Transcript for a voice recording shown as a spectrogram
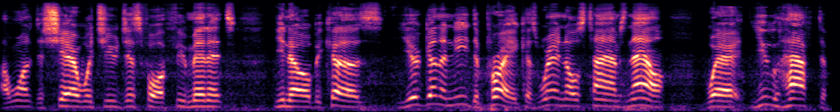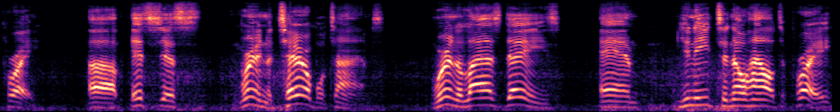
I wanted to share with you just for a few minutes, you know, because you're going to need to pray because we're in those times now where you have to pray. Uh, it's just, we're in the terrible times. We're in the last days and you need to know how to pray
